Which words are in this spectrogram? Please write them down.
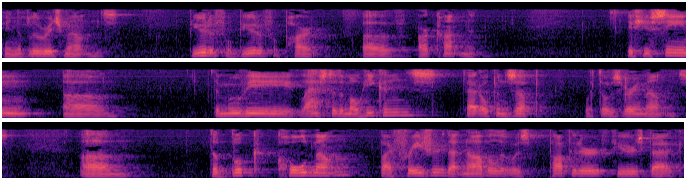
in the Blue Ridge Mountains. Beautiful, beautiful part of our continent. If you've seen uh, the movie Last of the Mohicans, that opens up with those very mountains. Um, the book Cold Mountain by Frazier, that novel that was popular a few years back,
